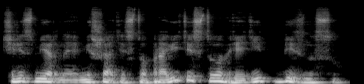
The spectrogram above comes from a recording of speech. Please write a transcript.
Чрезмерное вмешательство правительства вредит бизнесу.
